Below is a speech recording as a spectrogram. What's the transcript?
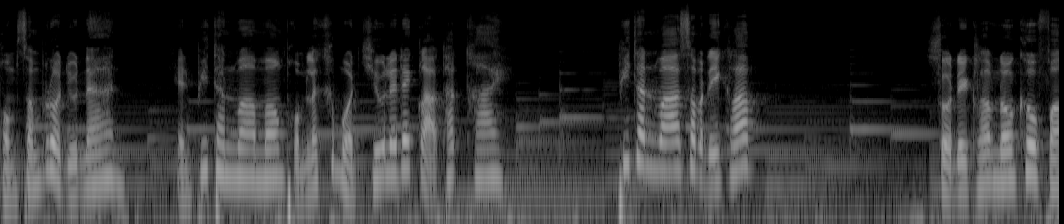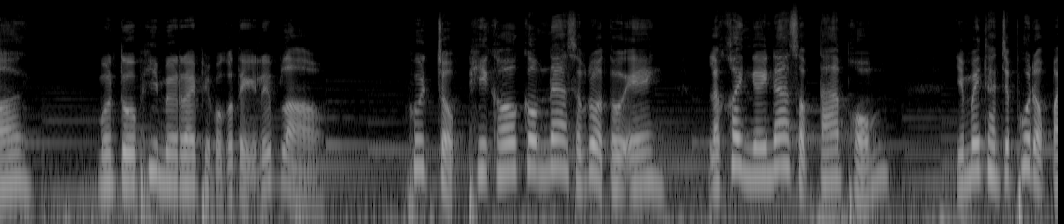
ผมสำรวจอยู่นาน เห็นพี่ธันวามองผมและขมวดคิ้วและได้กล่าวทักทาย พี่ธันวาสวัสดีครับ สวัสดีครับน้องเข้าฟางบนตัวพี่มีอะไรผิดปกติหรือเปล่า พูดจบพี่เขาก็ก้มหน้าสำรวจตัวเอง แล้วค่อยเงยหน้าสบตาผม ยังไม่ทันจะพูดออกไป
